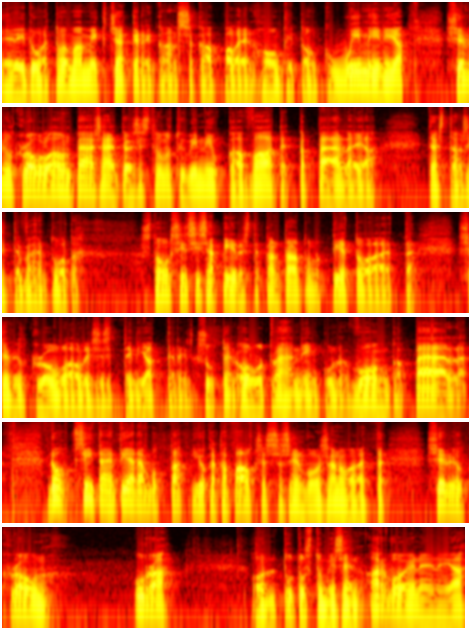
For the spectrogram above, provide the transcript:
eli duetoimaan Mick Jaggerin kanssa kappaleen Honky Tonk Women, ja Sheryl Crowlla on pääsääntöisesti ollut hyvin niukkaa vaatetta päällä, ja tästä on sitten vähän tuolta Stonesin sisäpiiristä kantautunut tietoa, että Sheryl Crowlla olisi sitten Jaggerin suhteen ollut vähän niin kuin vonka päällä. No, siitä en tiedä, mutta joka tapauksessa sen voi sanoa, että Sheryl Crown ura on tutustumisen arvoinen ja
